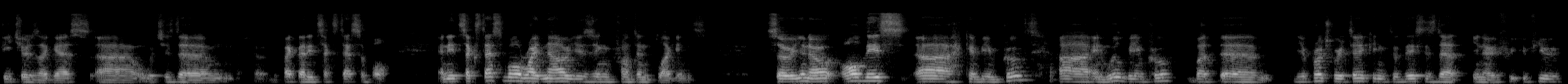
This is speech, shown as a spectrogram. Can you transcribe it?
features, I guess, uh, which is the um, the fact that it's accessible, and it's accessible right now using front-end plugins. So you know all this uh, can be improved and will be improved, but the approach we're taking to this is that, you know, if, if you,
